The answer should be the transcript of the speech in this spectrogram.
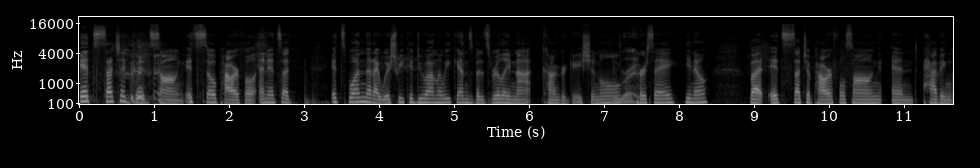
It's such a good song. It's so powerful, and it's a, it's one that I wish we could do on the weekends, but it's really not congregational Right. per se, you know. But it's such a powerful song, and having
